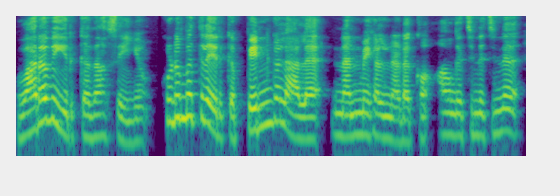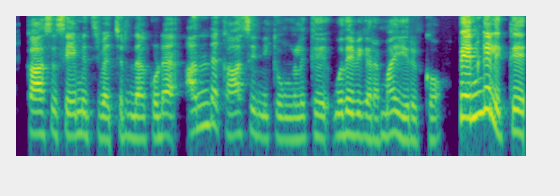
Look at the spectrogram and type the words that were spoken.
வரவு இருக்கதான் செய்யும். குடும்பத்துல இருக்க பெண்களால நன்மைகள் நடக்கும். அவங்க சின்ன சின்ன காசு சேமிச்சு வச்சிருந்தா கூட அந்த காசு இன்னைக்கு உங்களுக்கு உதவிகரமா இருக்கும். பெண்களுக்கு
